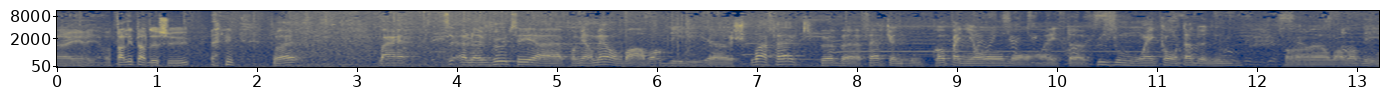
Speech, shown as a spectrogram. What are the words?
Aïe, aïe, on va parler par-dessus. Ouais. Ben, le jeu, tu sais, euh, premièrement, on va avoir des euh, choix à faire qui peuvent euh, faire que nos compagnons vont être euh, plus ou moins contents de nous. Euh, on va avoir des,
